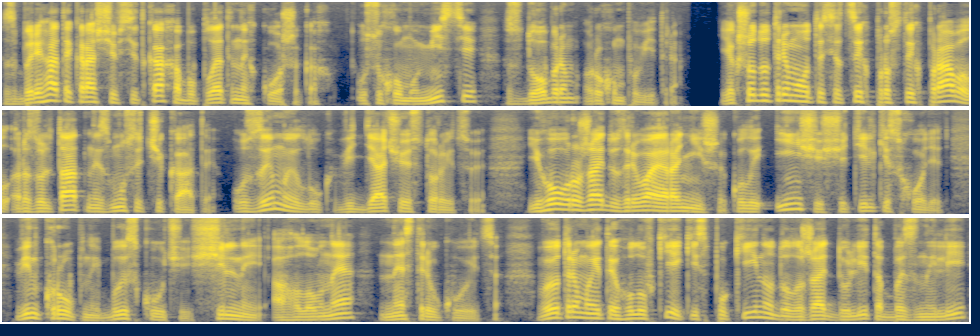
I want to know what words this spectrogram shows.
Зберігати краще в сітках або плетених кошиках у сухому місці з добрим рухом повітря. Якщо дотримуватися цих простих правил, результат не змусить чекати. Озимий лук віддячує сторицею. Його урожай дозріває раніше, коли інші ще тільки сходять. Він крупний, блискучий, щільний, а головне не стрілкується. Ви отримаєте головки, які спокійно долежать до літа без гнилі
